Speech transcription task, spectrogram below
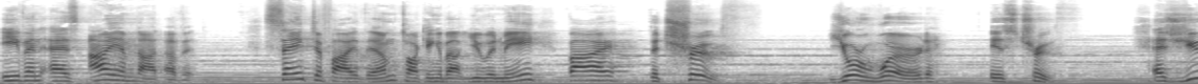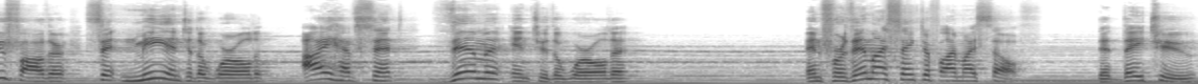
even as I am not of it. Sanctify them, talking about you and me, by the truth. Your word is truth. As you, Father, sent me into the world, I have sent them into the world. And for them I sanctify myself, that they too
